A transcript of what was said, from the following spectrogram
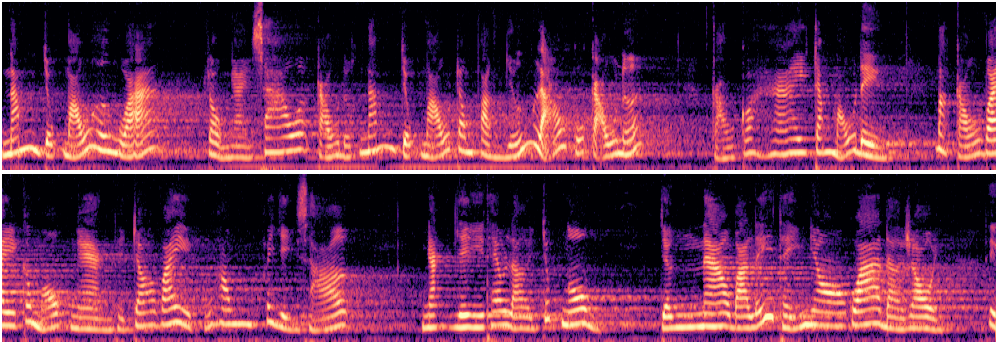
năm chục mẫu hương quả, Rồi ngày sau cậu được năm chục mẫu trong phần dưỡng lão của cậu nữa. Cậu có hai trăm mẫu điền mà cậu vay có một ngàn thì cho vay cũng không có gì sợ. Ngặt gì theo lời chúc ngôn, Chừng nào bà Lý Thị Nho qua đời rồi Thì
